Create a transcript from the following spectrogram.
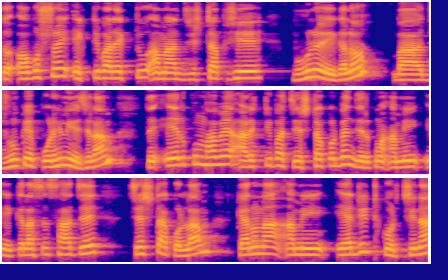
তো অবশ্যই একটিবার একটু আমার দৃষ্টা হয়ে ভুল হয়ে গেল বা ঝুঁকে পড়ে নিয়েছিলাম, তো এরকমভাবে আরেকটি বার চেষ্টা করবেন যেরকম আমি এই ক্লাসের সাহায্যে চেষ্টা করলাম। কেননা আমি এডিট করছি না,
